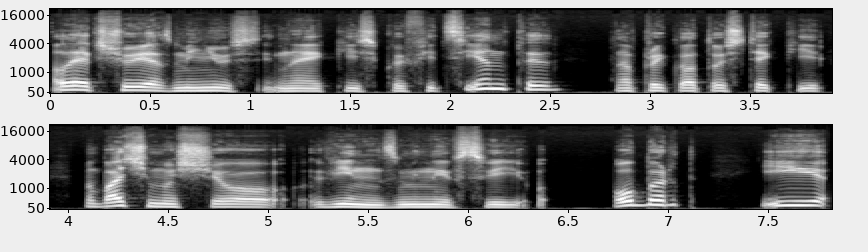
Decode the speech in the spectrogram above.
Але якщо я змінюсь на якісь коефіцієнти, наприклад, ось такі, ми бачимо, що він змінив свій оберт, і е,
